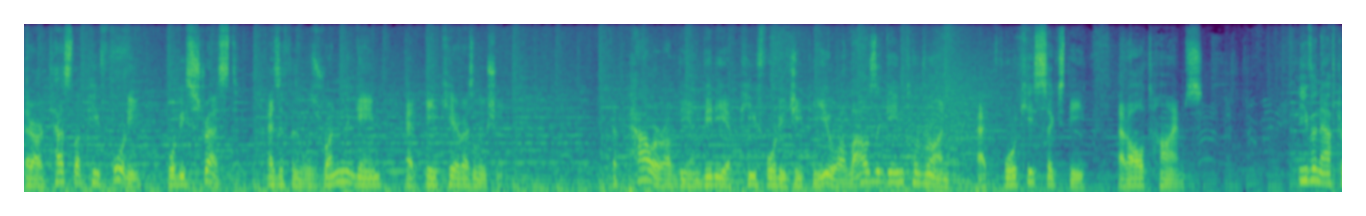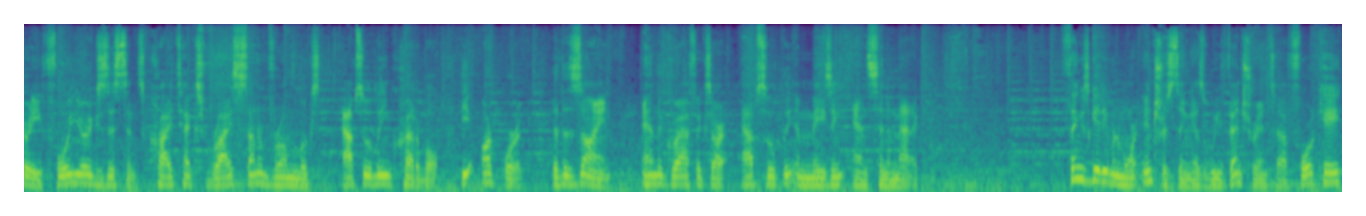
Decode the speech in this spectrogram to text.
that our Tesla P40 will be stressed as if it was running the game at 8K resolution. The power of the NVIDIA P40 GPU allows the game to run at 4K 60 at all times. Even after a four-year existence, Crytek's Ryse Son of Rome looks absolutely incredible. The artwork, the design, and the graphics are absolutely amazing and cinematic. Things get even more interesting as we venture into a 4K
